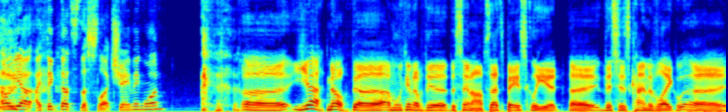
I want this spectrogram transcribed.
Oh yeah, I think that's the slut shaming one. Uh, yeah, no, the, I'm looking up the the synopsis. That's basically it. Uh, this is kind of like uh,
